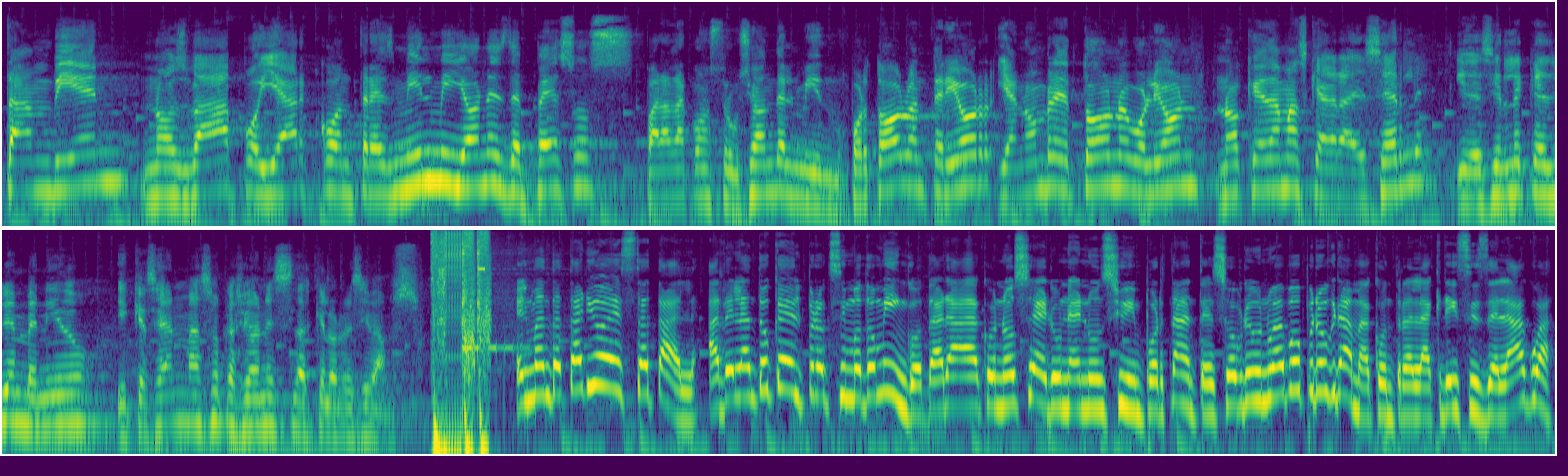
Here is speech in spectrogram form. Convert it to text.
también nos va a apoyar con 3 mil millones de pesos para la construcción del mismo. Por todo lo anterior y a nombre de todo Nuevo León, no queda más que agradecerle y decirle que es bienvenido y que sean más ocasiones las que lo recibamos. El mandatario estatal adelantó que el próximo domingo dará a conocer un anuncio importante sobre un nuevo programa contra la crisis del agua.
